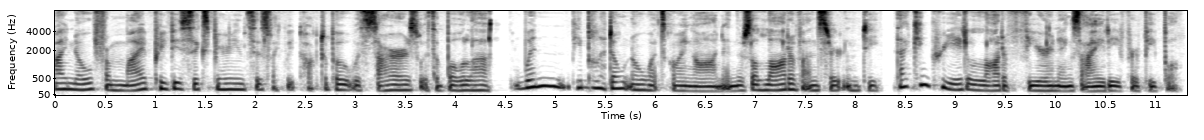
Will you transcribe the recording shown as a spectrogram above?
I know from my previous experiences, like we talked about with SARS, with Ebola, when people don't know what's going on and there's a lot of uncertainty, that can create a lot of fear and anxiety for people.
